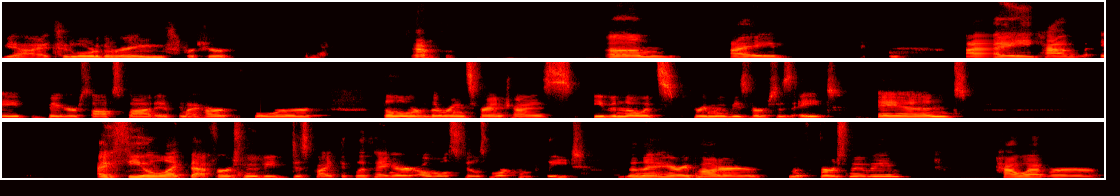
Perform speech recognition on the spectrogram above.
yeah, I'd say Lord of the Rings for sure. Tabitha. Um, I I have a bigger soft spot in my heart for the Lord of the Rings franchise, even though it's three movies versus eight. And I feel like that first movie, despite the cliffhanger, almost feels more complete than the Harry Potter first movie. However,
